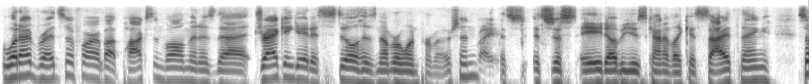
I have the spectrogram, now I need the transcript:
what I've read so far about Pac's involvement is that Dragon Gate is still his number one promotion. Right. It's it's just AEW's kind of like his side thing. So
